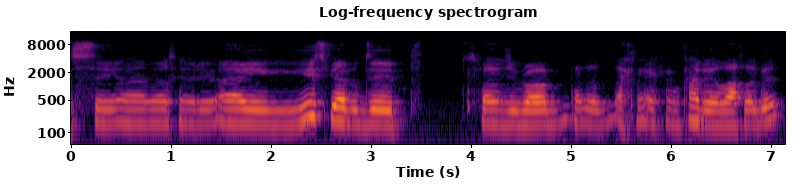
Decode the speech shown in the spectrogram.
see, um, what else can I do? I used to be able to do SpongeBob. I can, I can kind of laugh a little bit.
